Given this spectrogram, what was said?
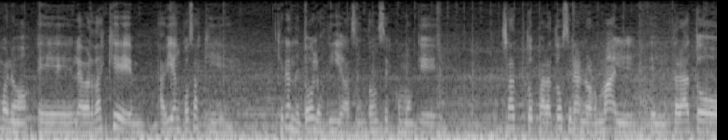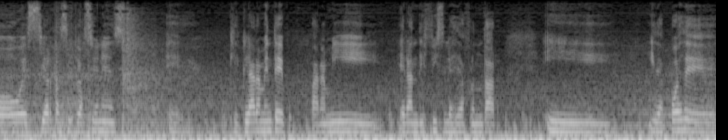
Bueno, eh, la verdad es que habían cosas que, eran de todos los días, entonces como que ya para todos era normal el trato o ciertas situaciones eh, que claramente para mí eran difíciles de afrontar. Y después de,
